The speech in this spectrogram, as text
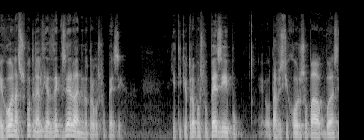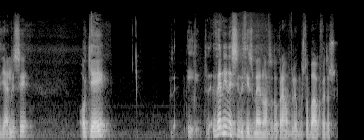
Εγώ να σου πω την αλήθεια, δεν ξέρω αν είναι ο τρόπος που παίζει. Γιατί και ο τρόπος που παίζει, που ε, όταν βρίσκει χώρους ο ΠΑΟΚ μπορεί να σε διαλύσει. Οκ. Ε, Δεν είναι συνηθισμένο αυτό το πράγμα που βλέπουμε στον ΠΑΟΚ φέτος.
